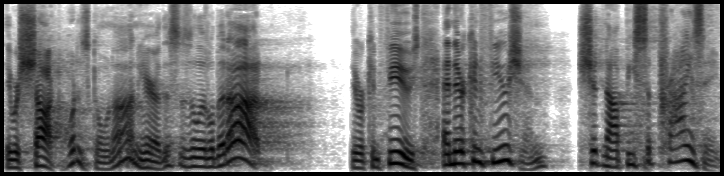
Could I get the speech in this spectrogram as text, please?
They were shocked. What is going on here? This is a little bit odd. They were confused. And their confusion should not be surprising,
